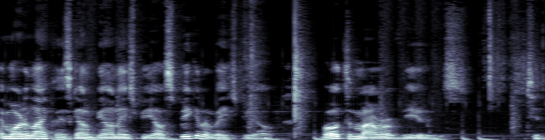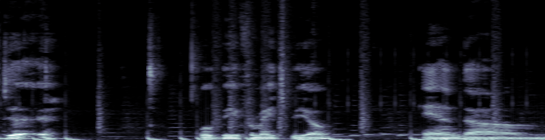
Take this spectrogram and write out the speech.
And more than likely, it's going to be on HBO. Speaking of HBO, both of my reviews today will be from HBO. And um,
